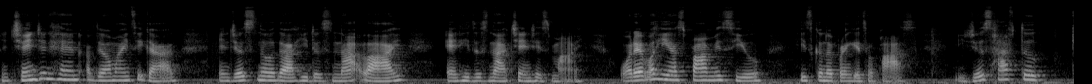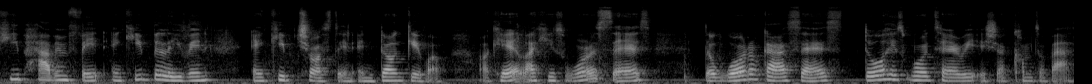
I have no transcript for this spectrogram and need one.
unchanging hand of the Almighty God and just know that he does not lie and he does not change his mind. Whatever he has promised you, he's going to bring it to pass. You just have to keep having faith and keep believing and keep trusting and don't give up. Okay, like his word says, the word of God says, though his word tarry, it shall come to pass.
